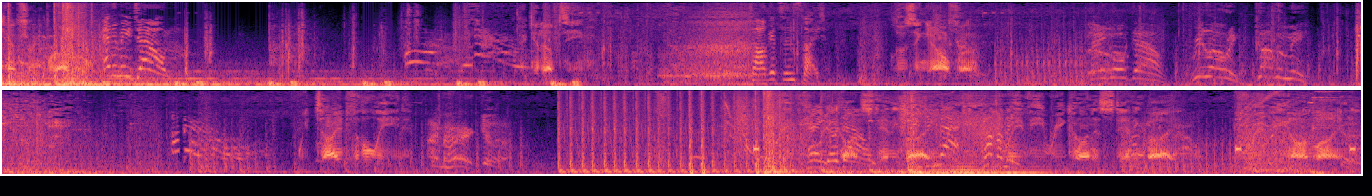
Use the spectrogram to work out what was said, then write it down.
Capturing Bravo. Enemy down. Pick it up, team. Targets in sight. Losing Alpha. Tango down. Reloading. Cover me. We tied for the lead. I'm hurt. Tango Recon down. standing by. mag. Cover me. UAV recon is standing by. UAV online.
